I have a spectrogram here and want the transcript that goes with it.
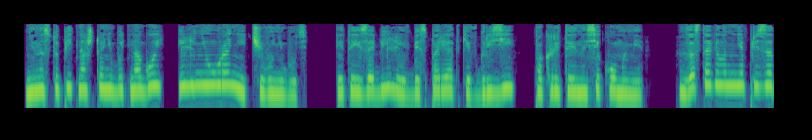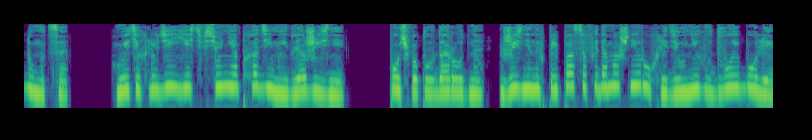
не наступить на что-нибудь ногой или не уронить чего-нибудь. Это изобилие в беспорядке, в грязи, покрытое насекомыми, заставило меня призадуматься, у этих людей есть все необходимое для жизни. Почва плодородна, жизненных припасов и домашней рухляди у них вдвое более,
